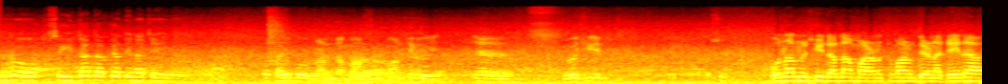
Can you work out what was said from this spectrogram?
ਉਹ ਸ਼ਹੀਦ ਦਾ ਦਰਜਾ ਦੇਣਾ ਚਾਹੀਦਾ ਹੈ। ਉਹ ਸਾਈ ਬੋਲ ਬਣਦਾ ਮਾਨ ਸਨਮਾਨ ਦੇਖੋ ਦੋਸ਼ੀ ਉਹਨਾਂ ਨੂੰ ਸ਼ਹੀਦਾਂ ਦਾ ਮਾਣ ਸਨਮਾਨ ਦੇਣਾ ਚਾਹੀਦਾ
